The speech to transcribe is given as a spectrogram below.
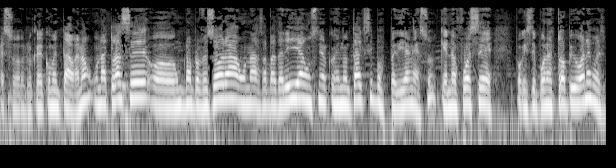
eso, lo que comentaba, ¿no? Una clase o una profesora, una zapatería, un señor cogiendo un taxi, pues pedían eso, que no fuese, porque si te pones todo pibones, pues,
